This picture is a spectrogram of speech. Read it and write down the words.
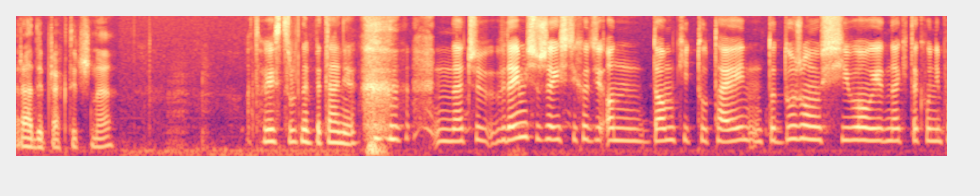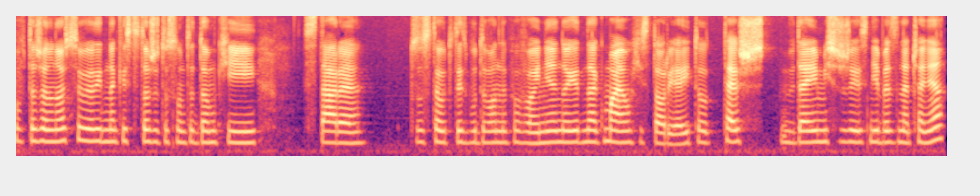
rady praktyczne? To jest trudne pytanie. znaczy, wydaje mi się, że jeśli chodzi o domki tutaj, to dużą siłą jednak i taką niepowtarzalnością jednak jest to, że to są te domki stare, zostały tutaj zbudowane po wojnie, no jednak mają historię i to też wydaje mi się, że jest nie bez znaczenia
